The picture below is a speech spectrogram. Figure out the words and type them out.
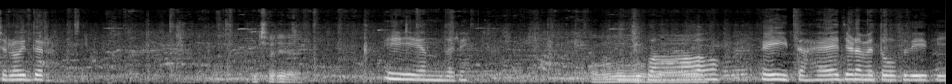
चलो इधर। ये अंदर है। वाह। यही तो है जड़ा मैं तोप दी थी।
